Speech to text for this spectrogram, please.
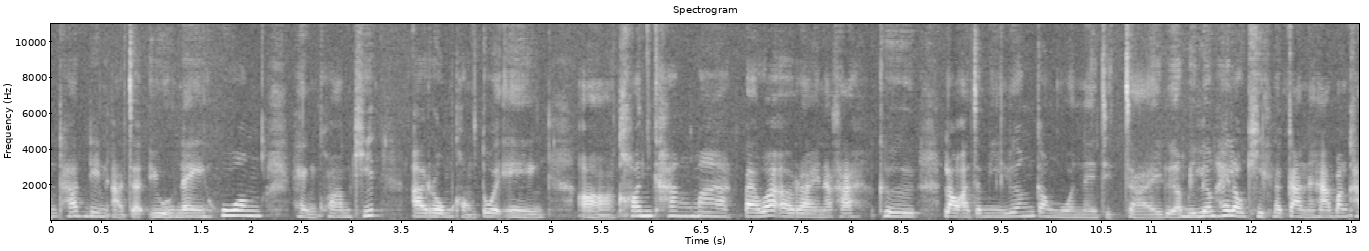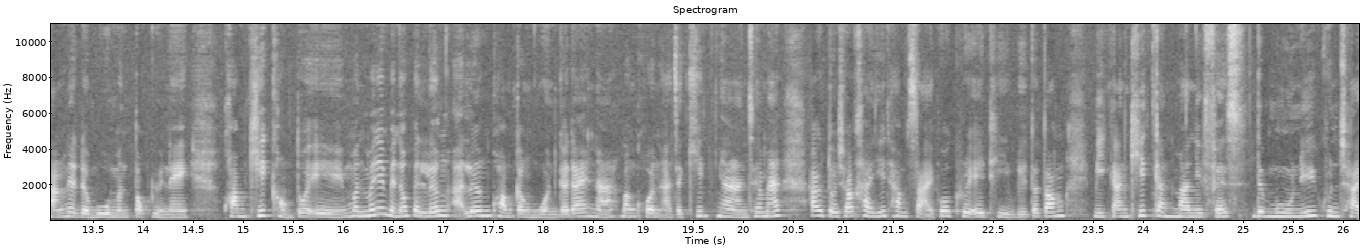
นธาตุดินอาจจะอยู่ในห่วงแห่งความคิด อารมณ์ของตัวเองอค่อนข้างมาก แปลว่าอะไรนะคะ คือเราอาจจะมีเรื่องกังวลในจิตใจ หรือมีเรื่องให้เราคิดละกันนะคะ บางครั้งเนี่ยเดอะบูนมันตกอยู่ในความคิดของตัวเอง มันไม่จำเป็นต้องเป็นเรื่องเรื่องความกังวลก็ได้นะ บางคนอาจจะคิดงานใช่ไหมถ้าตัวชอบใครที่ทำสายพวกครีเอทีฟหรือจะต้องมีการคิดการ manifest the moon นี่คุณใช้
